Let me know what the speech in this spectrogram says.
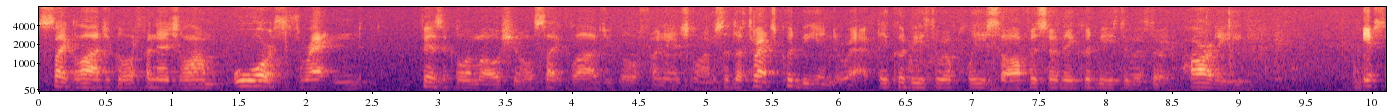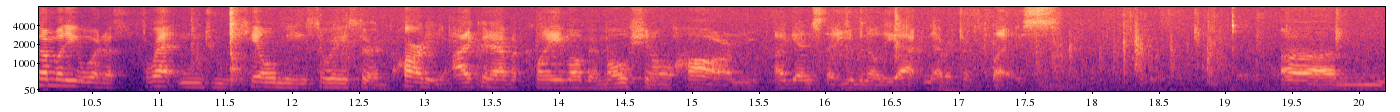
psychological, or financial harm, or threatened physical, emotional, psychological, or financial harm. So the threats could be indirect. They could be through a police officer. They could be through a third party. If somebody were to threaten to kill me through a third party, I could have a claim of emotional harm against that, even though the act never took place. Um,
